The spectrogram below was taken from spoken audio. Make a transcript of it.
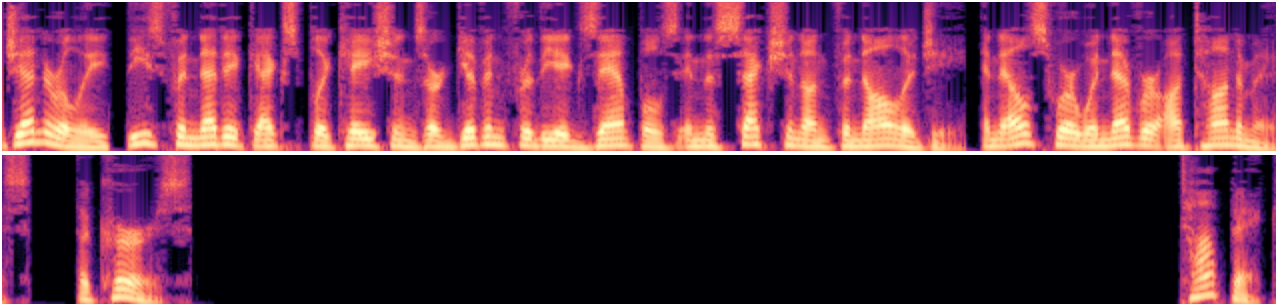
Generally, these phonetic explications are given for the examples in the section on phonology, and elsewhere whenever autonomous occurs. Topic:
